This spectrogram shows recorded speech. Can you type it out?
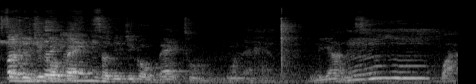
So did you go back? So did you go back to him when that happened? Be honest. Mhm. Why?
